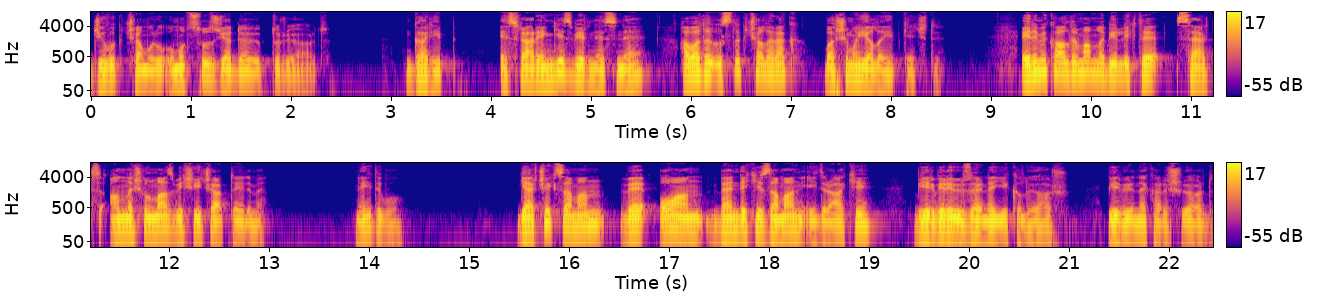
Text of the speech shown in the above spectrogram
cıvık çamuru umutsuzca dövüp duruyordu. Garip, esrarengiz bir nesne havada ıslık çalarak başımı yalayıp geçti. Elimi kaldırmamla birlikte sert, anlaşılmaz bir şey çarptı elime. Neydi bu? Gerçek zaman ve o an bendeki zaman idraki birbiri üzerine yıkılıyor, birbirine karışıyordu.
